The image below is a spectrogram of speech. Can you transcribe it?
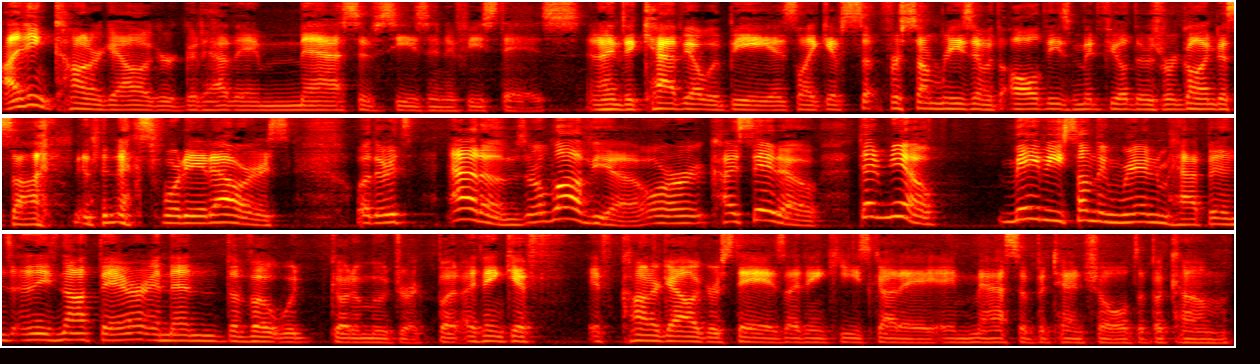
I think Conor Gallagher could have a massive season if he stays. And I think the caveat would be is like if so- for some reason with all these midfielders we're going to sign in the next 48 hours, whether it's Adams or Lavia or Caicedo, then you know, maybe something random happens and he's not there and then the vote would go to Mudryk. But I think if if Conor Gallagher stays, I think he's got a, a massive potential to become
